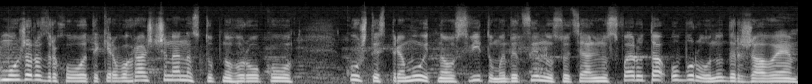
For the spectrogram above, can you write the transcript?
може розраховувати Кіровоградщина наступного року. Кошти спрямують на освіту, медицину, соціальну сферу та оборону держави.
